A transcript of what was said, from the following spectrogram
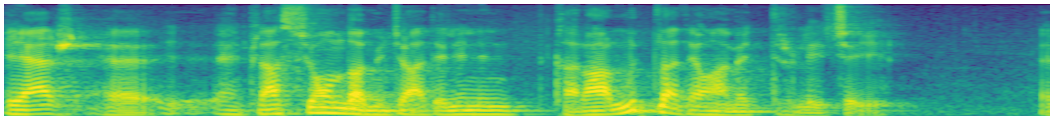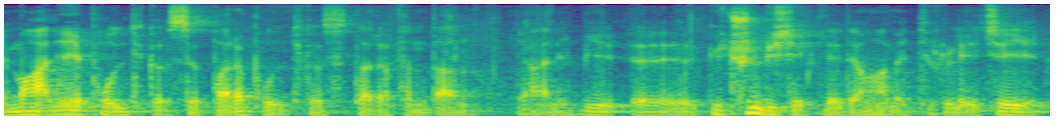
Eğer e, enflasyonda mücadelenin kararlılıkla devam ettirileceği, e, maliye politikası, para politikası tarafından yani bir e, güçlü bir şekilde devam ettirileceği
